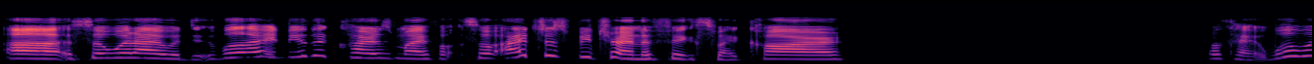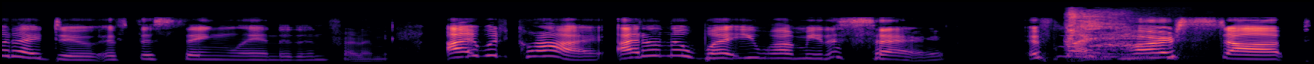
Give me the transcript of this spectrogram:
Uh, so what I would do? Well, I knew the car's my fault, so I'd just be trying to fix my car. Okay, what would I do if this thing landed in front of me? I would cry. I don't know what you want me to say. If my car stopped,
